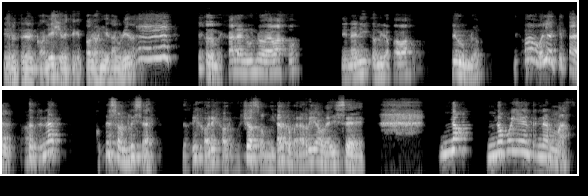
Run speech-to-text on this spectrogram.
entro en el colegio, viste que todos los niños están corriendo, ¡ah! me jalan uno de abajo, enanito, mira para abajo, alumno, digo, ah, hola, ¿qué tal? ¿Vas a entrenar? Con una sonrisa de oreja a oreja, orgulloso, mirando para arriba, me dice, no, no voy a entrenar más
